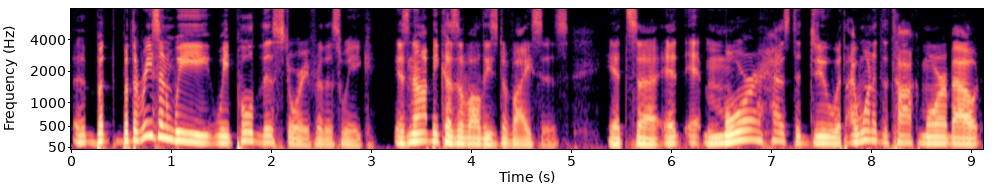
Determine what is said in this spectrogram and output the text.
but but the reason we we pulled this story for this week is not because of all these devices. It's uh, it it more has to do with I wanted to talk more about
